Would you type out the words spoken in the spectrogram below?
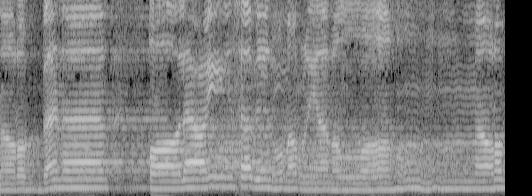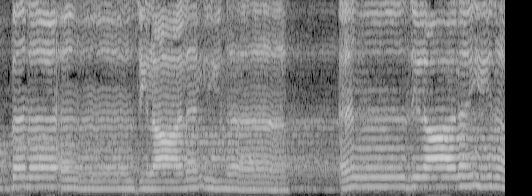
ربنا. قال عيسى بن مريم اللهم ربنا أنزل علينا أنزل علينا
